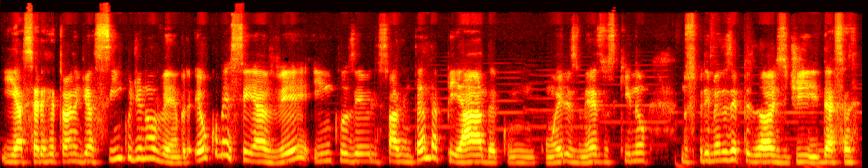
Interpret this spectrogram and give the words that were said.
e a série retorna dia 5 de novembro. Eu comecei a ver e inclusive eles fazem tanta piada com, com eles mesmos que no, nos primeiros episódios de, dessa,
